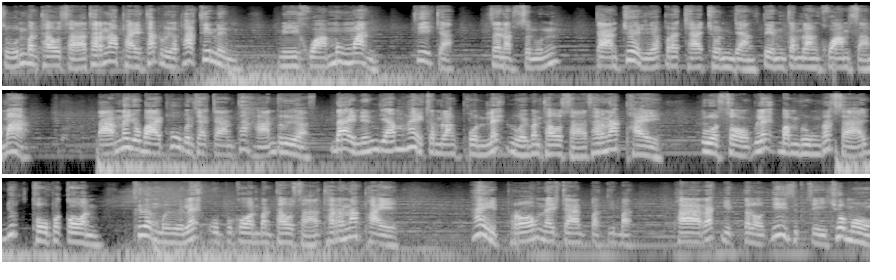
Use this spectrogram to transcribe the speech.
ศูนย์บรรเทาสาธารณภัยทัพเรือภาคที่ 1 มีความมุ่งมั่นที่จะสนับสนุนการช่วยเหลือประชาชนอย่างเต็มกำลังความสามารถ ตามนโยบายผู้บัญชาการทหารเรือ ได้เน้นย้ำให้กำลังพลและหน่วยบรรเทาสาธารณภัย ตรวจสอบและบำรุงรักษายุทโธปกรณ์ เครื่องมือและอุปกรณ์บรรเทาสาธารณภัย ให้พร้อมในการปฏิบัติภารกิจตลอด 24 ชั่วโมง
